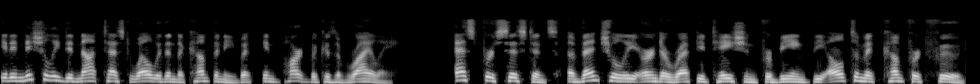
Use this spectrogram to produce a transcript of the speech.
It initially did not test well within the company but, in part because of Reilly. S persistence, eventually earned a reputation for being the ultimate comfort food.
